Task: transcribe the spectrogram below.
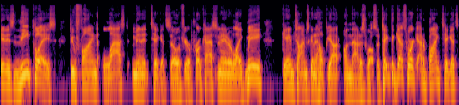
It is the place to find last minute tickets. So if you're a procrastinator like me, Game Time is going to help you out on that as well. So take the guesswork out of buying tickets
